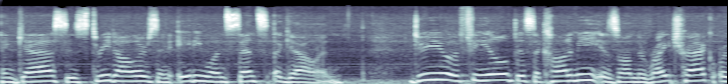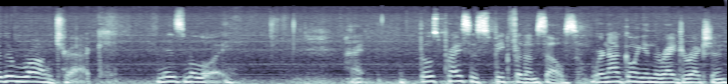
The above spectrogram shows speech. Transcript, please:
and gas is $3.81 a gallon. Do you feel this economy is on the right track or the wrong track? Ms. Maloy. I, those prices speak for themselves. We're not going in the right direction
